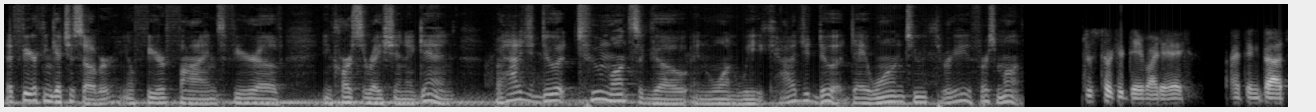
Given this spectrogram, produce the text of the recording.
that fear can get you sober. You know, fear of fines, fear of incarceration again. But how did you do it two months ago in one week? How did you do it? Day one, two, three, the first month? Just took it day by day. I think that's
